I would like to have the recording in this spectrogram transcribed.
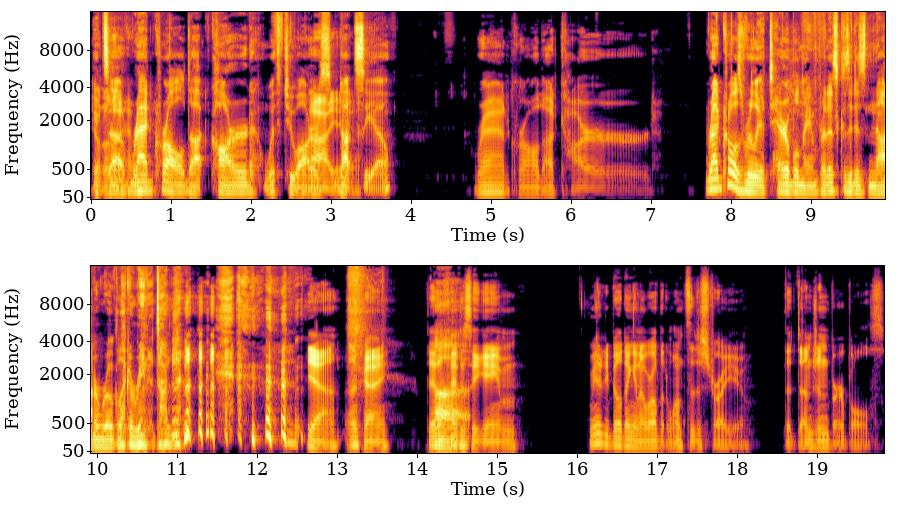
Don't it's know that I uh, radcrawl.carrd with two R's Ah, yeah, dot co. Radcrawl.carrd. Radcrawl is really a terrible name for this because it is not a roguelike arena dungeon. yeah. Okay. They have a Uh, fantasy game. Community building in a world that wants to destroy you. The Dungeon Burbles.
